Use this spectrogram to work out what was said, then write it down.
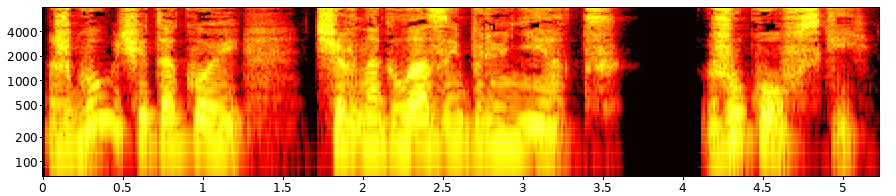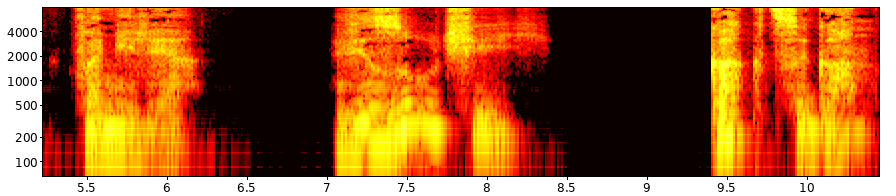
Жгучий такой черноглазый брюнет, Жуковский фамилия. Везучий, как цыган.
